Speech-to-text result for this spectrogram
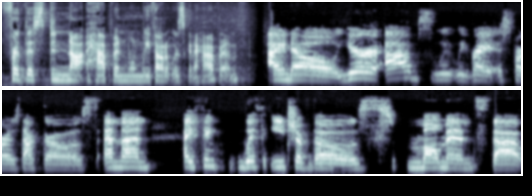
for this to not happen when we thought it was going to happen. I know. You're absolutely right as far as that goes. And then I think with each of those moments that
